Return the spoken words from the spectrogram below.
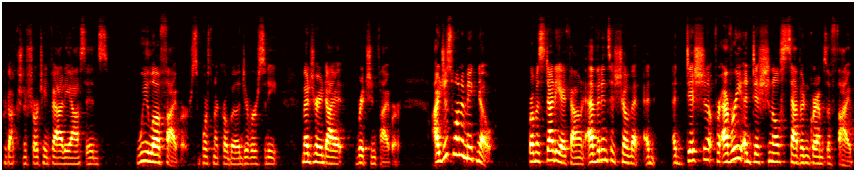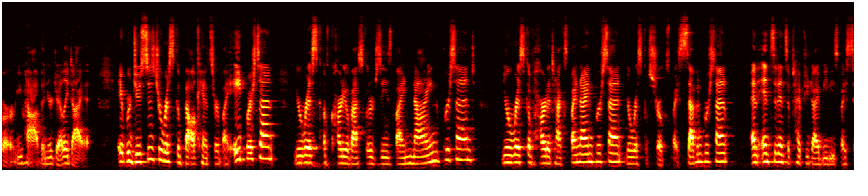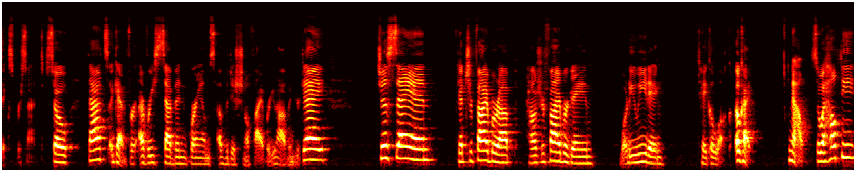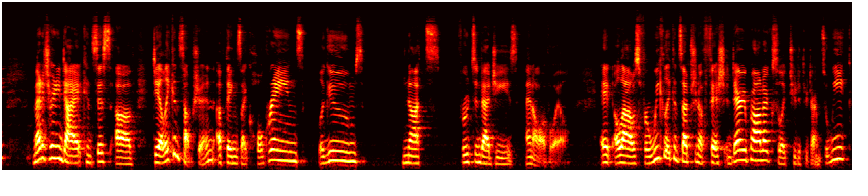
production of short chain fatty acids, we love fiber, supports microbial diversity. Mediterranean diet, rich in fiber. I just want to make note from a study I found, evidence has shown that an additional for every additional seven grams of fiber you have in your daily diet, it reduces your risk of bowel cancer by 8%, your risk of cardiovascular disease by 9%, your risk of heart attacks by 9%, your risk of strokes by 7%, and incidence of type 2 diabetes by 6%. So that's again for every seven grams of additional fiber you have in your day. Just saying, get your fiber up. How's your fiber game? What are you eating? Take a look. Okay, now, so a healthy Mediterranean diet consists of daily consumption of things like whole grains, legumes, nuts, fruits and veggies, and olive oil. It allows for weekly consumption of fish and dairy products, so like two to three times a week,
